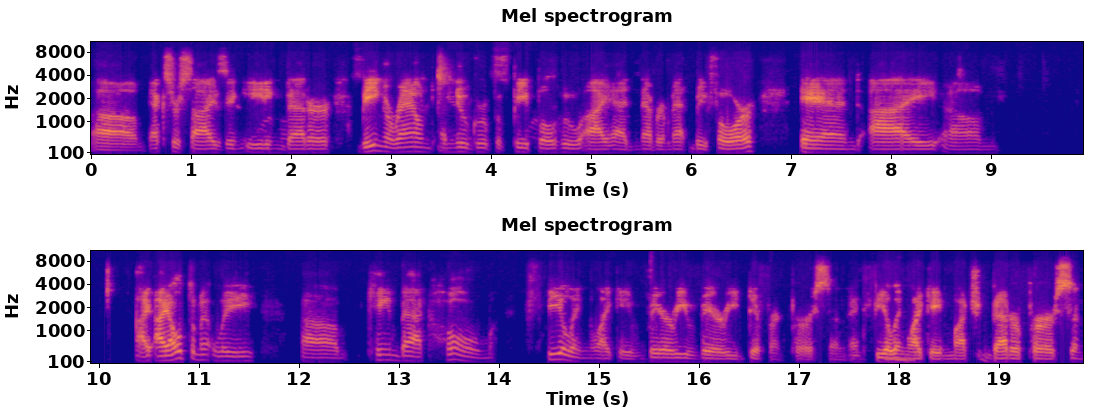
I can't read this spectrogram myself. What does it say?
um, exercising, eating better, being around a new group of people who I had never met before, and I um, I, I ultimately um, came back home feeling like a very, very different person and feeling Mm. like a much better person.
